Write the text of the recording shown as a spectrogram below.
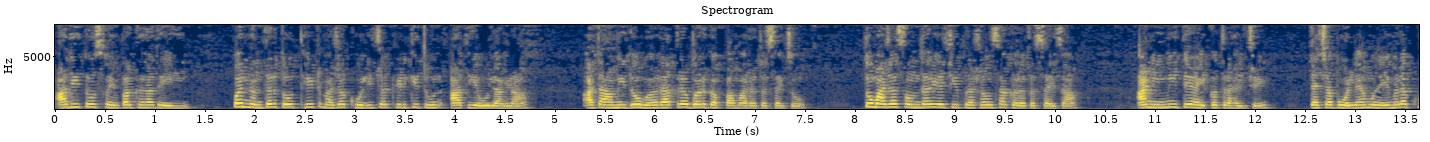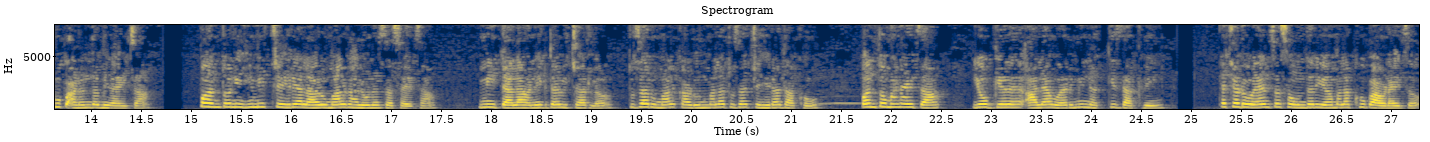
आधी तो स्वयंपाकघरात येई पण नंतर तो थेट माझ्या खोलीच्या खिडकीतून आत येऊ लागला. आता आम्ही दोघं रात्रभर गप्पा मारत असायचो. तो माझ्या सौंदर्याची प्रशंसा करत असायचा. आणि मी ते ऐकत राहायचे. त्याच्या बोलण्यामुळे मला खूप आनंद मिळायचा. पण तो नेहमीच चेहऱ्याला रुमाल घालूनच असायचा. मी त्याला अनेकदा विचारलं तुझा रुमाल काढून मला तुझा चेहरा दाखव. पण तो म्हणायचा योग्य वेळ आल्यावर मी नक्कीच दाखवीन. त्याच्या डोळ्यांचं सौंदर्य मला खूप आवडायचं.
